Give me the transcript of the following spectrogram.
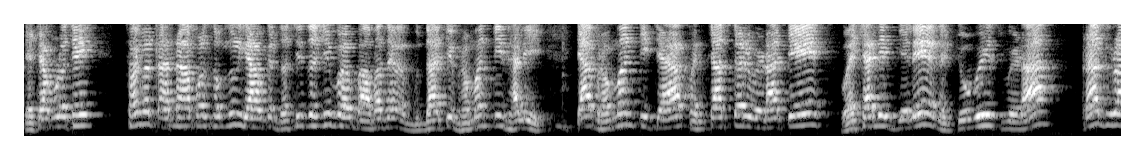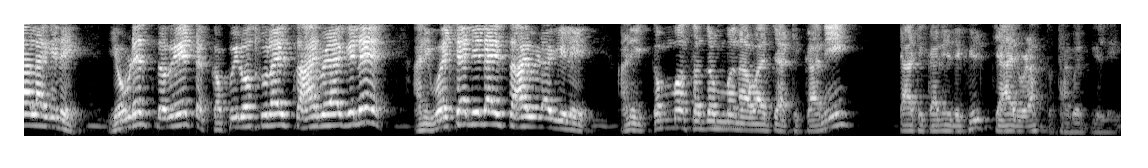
त्याच्यामुळे ते सांगत आता आपण समजून घ्यावं की जशी जशी बाबासाहेब बुद्धाची भ्रमंती झाली त्या भ्रमंतीच्या पंच्याहत्तर वेळा ते वैशालीत गेले आणि चोवीस वेळा राजगुराला गेले. एवढेच नव्हे तर कपिल वस्तूलाही सहा वेळा गेले आणि वैशालीलाही सहा वेळा गेले. आणि कम्म सदम्म नावाच्या ठिकाणी त्या ठिकाणी देखील चार वेळा तथागत गेले.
